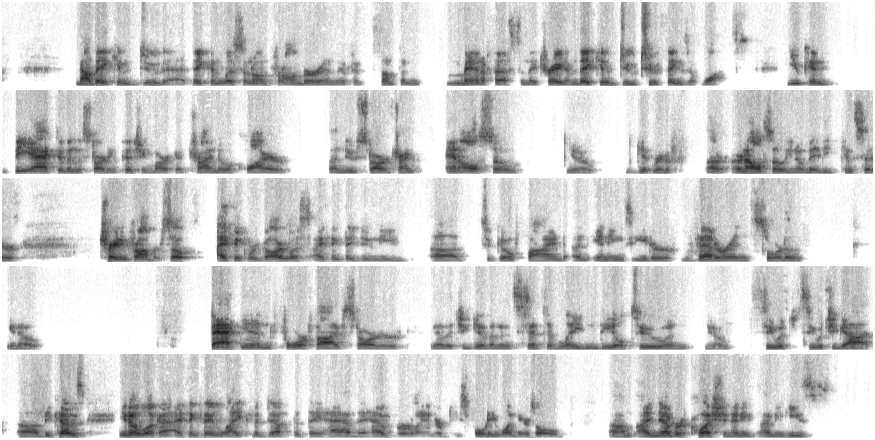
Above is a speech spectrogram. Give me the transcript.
Now they can do that. They can listen on Framber, and if it's something manifests and they trade him, they can do two things at once. You can be active in the starting pitching market, trying to acquire a new starter, trying and also, you know, get rid of, or, and also, you know, maybe consider trading Framber. So I think, regardless, I think they do need uh, to go find an innings eater, veteran sort of, you know, back in four or five starter, you know, that you give an incentive laden deal to, and you know, see what see what you got. Uh, because you know, look, I, I, think they like the depth that they have. They have Verlander, he's 41 years old. Um, I never question any. I mean, he's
